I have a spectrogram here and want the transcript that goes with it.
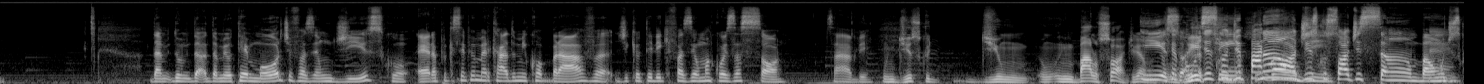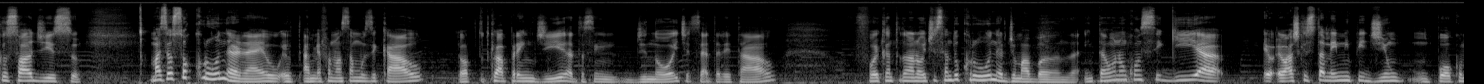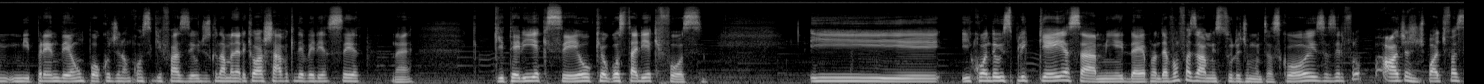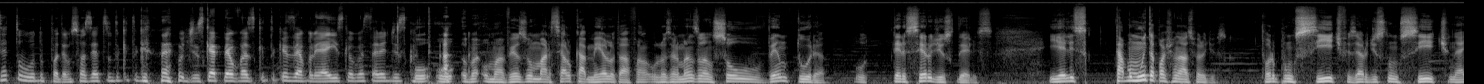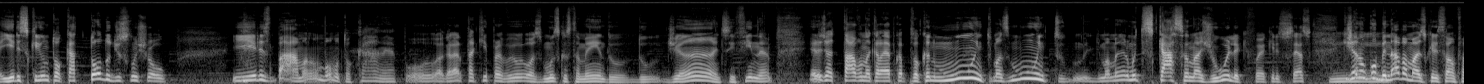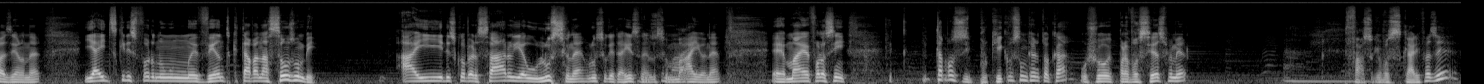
Da, do, da- do meu temor de fazer um disco era porque sempre o mercado me cobrava de que eu teria que fazer uma coisa só, sabe? Um disco de um, um embalo só, digamos? Isso, um assim, disco de Não, um pagode. disco só de samba, É. um disco só disso. Mas eu sou crooner, né? Eu, eu- a minha formação musical, eu- tudo que eu aprendi, assim, de noite, etc e tal, foi cantando à noite sendo crooner de uma banda. Então eu não conseguia. Eu, eu acho que isso também me impediu um, um pouco, me prendeu um pouco de não conseguir fazer o disco da maneira que eu achava que deveria ser, né? Que teria que ser, ou que eu gostaria que fosse. E, e quando eu expliquei essa minha ideia para André, vamos fazer uma mistura de muitas coisas, ele falou: pode, a gente pode fazer tudo, podemos fazer tudo que tu quiser. O disco é teu, faz o que tu quiser. Eu falei: é isso que eu gostaria de O- escutar. o- uma, uma vez o Marcelo Camelo tava falando, o Los Hermanos lançou o Ventura, o terceiro disco deles. E eles estavam muito apaixonados pelo disco. Foram pra um sítio, fizeram o disco num sítio, né? E eles queriam tocar todo o disco no show. E eles, bah, mas não vamos tocar, né? Pô, a galera tá aqui pra ver as músicas também do, do de antes, enfim, né? Eles já estavam naquela época tocando muito, mas muito, de uma maneira muito escassa na Júlia, que foi aquele sucesso, que já não combinava mais o que eles estavam fazendo, né? E aí diz que eles foram num evento que tava Nação Zumbi. Aí eles conversaram e é o Lúcio, né? Lúcio guitarrista, né? Lúcio Maio, né? É, Maio falou assim: tá, mas por que, que vocês não querem tocar? O show é pra vocês primeiro. Faça o que vocês querem fazer.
